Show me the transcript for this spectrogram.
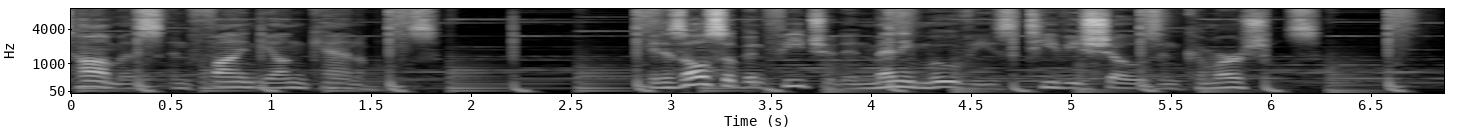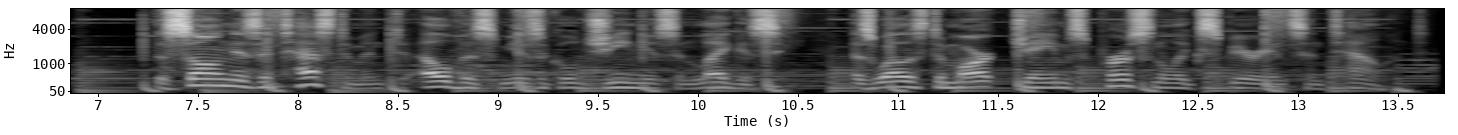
Thomas, and Fine Young Cannibals. It has also been featured in many movies, TV shows, and commercials. The song is a testament to Elvis' musical genius and legacy, as well as to Mark James' personal experience and talent.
